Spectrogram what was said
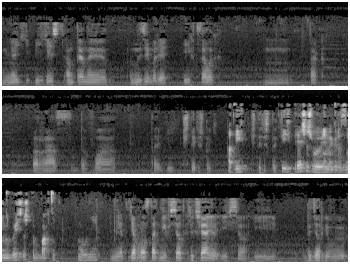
У меня есть антенны на земле. Их целых... Так. Раз, два, три, четыре штуки. А ты их, Четыре штуки. ты их прячешь во время грозы, не боишься, что бахнет молния? Нет, я просто от них все отключаю и все. И выдергиваю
